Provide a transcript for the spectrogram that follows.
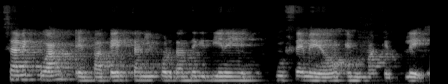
¿Sabes, Juan, el papel tan importante que tiene un CMO en un marketplace?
